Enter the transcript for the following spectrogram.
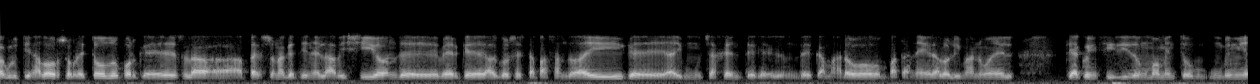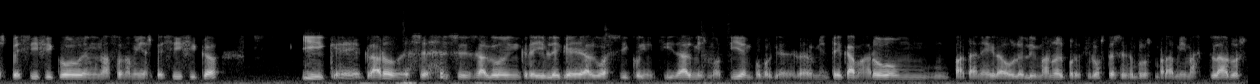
aglutinador sobre todo, porque es la persona que tiene la visión de ver que algo se está pasando ahí, que hay mucha gente que, de Camarón, Patanegra, Loli Manuel, que ha coincidido en un momento muy específico, en una zona muy específica, y que claro es, es, algo increíble que algo así coincida al mismo tiempo porque realmente Camarón, Pata Negra o Loli Manuel por decir los tres ejemplos para mí más claros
